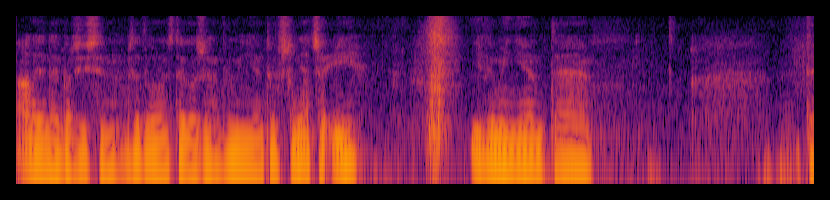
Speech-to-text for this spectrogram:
Ale najbardziej jestem zadowolony z tego, że wymieniłem te uszczelniacze i i wymieniłem te te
